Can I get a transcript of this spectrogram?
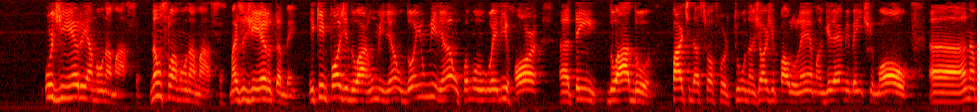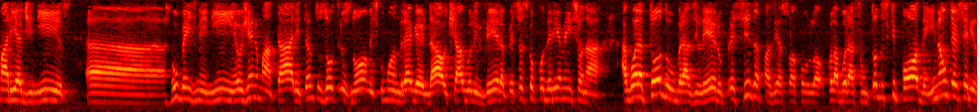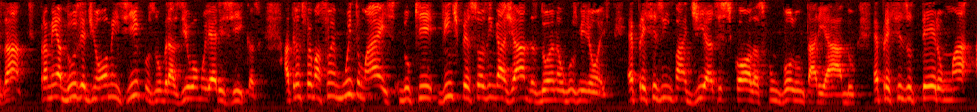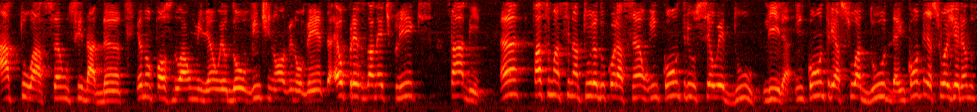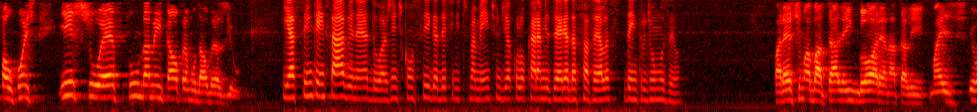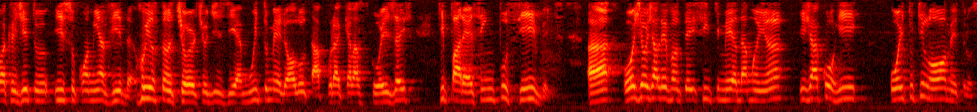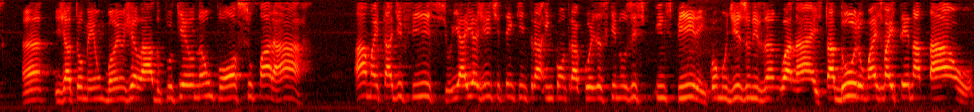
o dinheiro e a mão na massa. Não só a mão na massa, mas o dinheiro também. E quem pode doar um milhão, doe um milhão, como o Eli Hor uh, tem doado parte da sua fortuna, Jorge Paulo Lema, Guilherme Bentimol, uh, Ana Maria Diniz, uh, Rubens Menin, Eugênio Matari tantos outros nomes, como André Gerdau, Thiago Oliveira, pessoas que eu poderia mencionar. Agora, todo o brasileiro precisa fazer a sua colaboração, todos que podem, e não terceirizar para meia dúzia de homens ricos no Brasil ou mulheres ricas. A transformação é muito mais do que 20 pessoas engajadas doando alguns milhões. É preciso invadir as escolas com voluntariado, é preciso ter uma atuação cidadã. Eu não posso doar um milhão, eu dou R$29,90. É o preço da Netflix, sabe? Faça uma assinatura do coração, encontre o seu Edu Lira, encontre a sua Duda, encontre a sua Gerando Falcões. Isso é fundamental para mudar o Brasil. E assim, quem sabe, né, Edu, a gente consiga definitivamente um dia colocar a miséria das favelas dentro de um museu. Parece uma batalha em glória, Nathalie, mas eu acredito isso com a minha vida. Winston Churchill dizia: é muito melhor lutar por aquelas coisas que parecem impossíveis. Ah, hoje eu já levantei 5 e meia da manhã e já corri 8 quilômetros. Ah, e já tomei um banho gelado, porque eu não posso parar. Ah, mas tá difícil. E aí a gente tem que entrar, encontrar coisas que nos inspirem, como diz o Nizam Guanais, tá duro, mas vai ter Natal.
